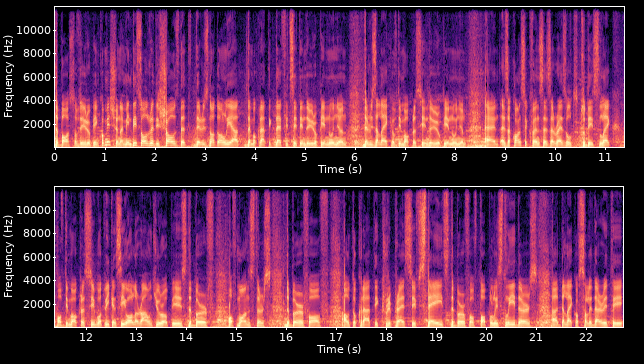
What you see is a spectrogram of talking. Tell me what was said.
the boss of the European Commission. I mean, this already shows that there is not only a democratic deficit in the European Union, there is a lack of democracy in the European Union. And as a consequence, as a result to this lack of democracy, what we can see all around Europe is the birth of monsters, the birth of autocratic, repressive states, the birth of populist leaders, uh, the lack of solidarity,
